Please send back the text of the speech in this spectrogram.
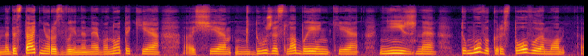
недостатньо розвинене, воно таке е, ще дуже слабеньке, ніжне. Тому використовуємо е,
